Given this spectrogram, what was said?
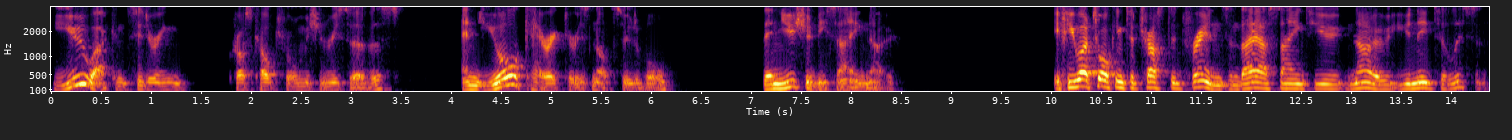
you are considering cross cultural missionary service and your character is not suitable, then you should be saying no. If you are talking to trusted friends and they are saying to you, no, you need to listen.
